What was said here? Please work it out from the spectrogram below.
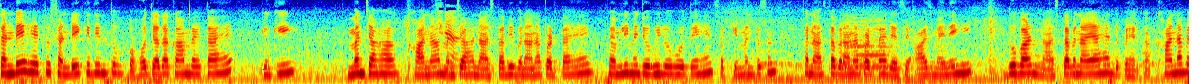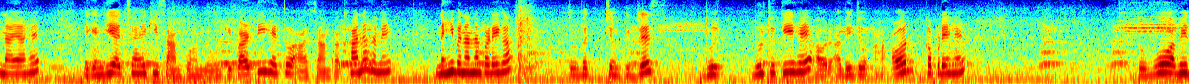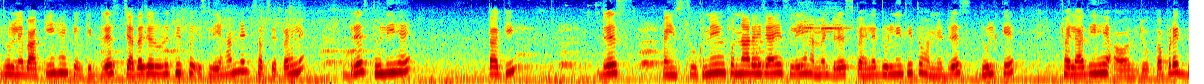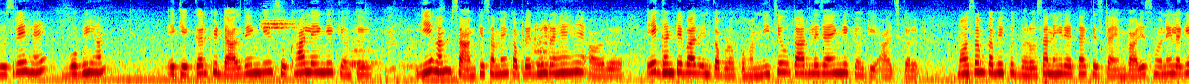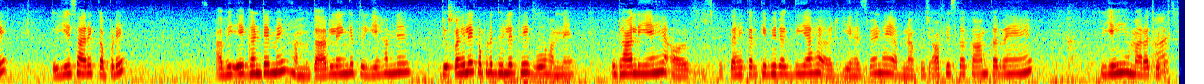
संडे है तो संडे के दिन तो बहुत ज़्यादा काम रहता है क्योंकि मन चाह खाना मन चाह नाश्ता भी बनाना पड़ता है। फैमिली में जो भी लोग होते हैं सबके मनपसंद का नाश्ता बनाना पड़ता है जैसे आज मैंने ही दो बार नाश्ता बनाया है, दोपहर का खाना बनाया है। लेकिन ये अच्छा है कि शाम को हम लोगों की पार्टी है तो आज शाम का खाना हमें नहीं बनाना पड़ेगा। तो बच्चों की ड्रेस धुल धुल चुकी है और अभी जो और कपड़े हैं तो वो अभी धुलने बाकी हैं क्योंकि ड्रेस ज़्यादा ज़रूरी थी तो इसलिए हमने सबसे पहले ड्रेस धुली है ताकि ड्रेस कहीं सूखने को ना रह जाए, इसलिए हमें ड्रेस पहले धुलनी थी तो हमने ड्रेस धुल के फैला दी है और जो कपड़े दूसरे हैं, वो भी हम एक एक करके डाल देंगे, सुखा लेंगे, क्योंकि ये हम शाम के समय कपड़े धुल रहे हैं और एक घंटे बाद इन कपड़ों को हम नीचे उतार ले जाएँगे, क्योंकि आजकल मौसम का भी कुछ भरोसा नहीं रहता किस टाइम बारिश होने लगे। तो ये सारे कपड़े अभी एक घंटे में हम उतार लेंगे तो ये हमने जो पहले कपड़े धुले थे, वो हमने उठा लिए हैं और उसको तह करके भी रख दिया है और ये हस्बैंड है, अपना कुछ ऑफ़िस का काम कर रहे हैं। तो यही हमारा छोटा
